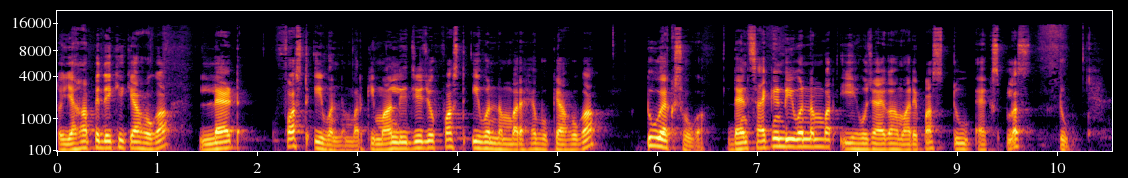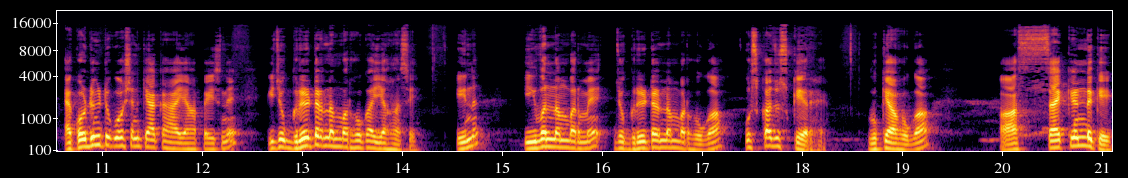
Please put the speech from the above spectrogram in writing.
तो यहाँ पे देखिए क्या होगा? लेट फ़र्स्ट इवन नंबर की। मान लीजिए जो फ़र्स्ट इवन नंबर है, वो क्या होगा? टू एक्स होगा। देन सेकेंड इवन नंबर, ये हो जाएगा हमारे पास two x plus two. According to question क्या कहा है यहाँ पे इसने? कि जो ग्रेटर नंबर होगा यहाँ से, इन इवन नंबर में जो ग्रेटर नंबर होगा, उसका जो स्क्वेयर है, वो क्या होगा? सेकंड के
